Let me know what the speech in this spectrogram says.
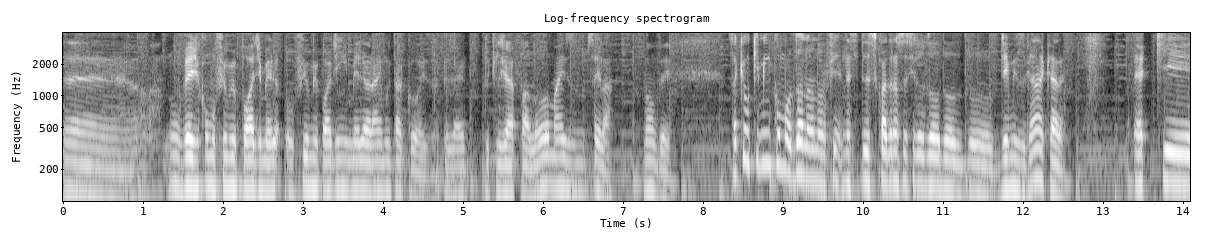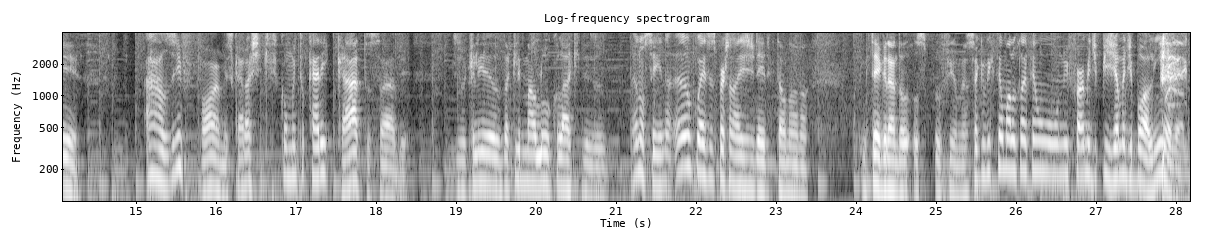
É, não vejo como o filme pode o filme pode melhorar em muita coisa, apesar do que ele já falou, mas sei lá, vamos ver. Só que o que me incomodou no, no nesse do Esquadrão Suicida do, do, do, James Gunn, cara, é que ah, os uniformes, cara, eu achei que ficou muito caricato, sabe? Daquele, daquele maluco lá que eu não sei, eu não conheço os personagens direito que estão no, no, integrando os, o filme. Só que eu vi que tem um maluco lá que tem um uniforme de pijama de bolinha, velho.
